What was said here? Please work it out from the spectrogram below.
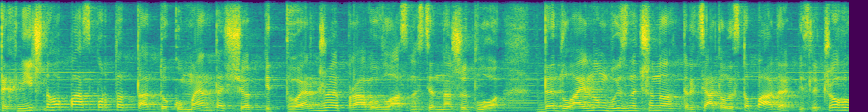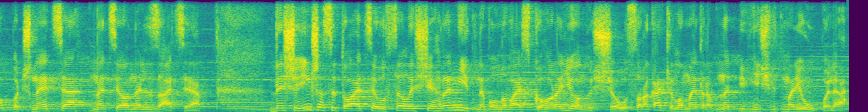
технічного паспорта та документа, що підтверджує право власності на житло. Дедлайном визначено 30 листопада, після чого почнеться націоналізація. Дещо інша ситуація у селищі Гранітне Волноваського району, що у 40 кілометрах на північ від Маріуполя.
